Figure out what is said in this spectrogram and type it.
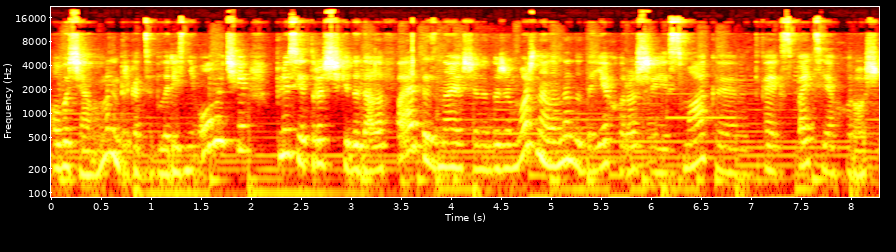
овочами. У мене, наприклад, це були різні овочі, плюс я трошечки додала фети, знаю, що не дуже можна, але вона додає хороший смак, е, така як спеція хороша.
